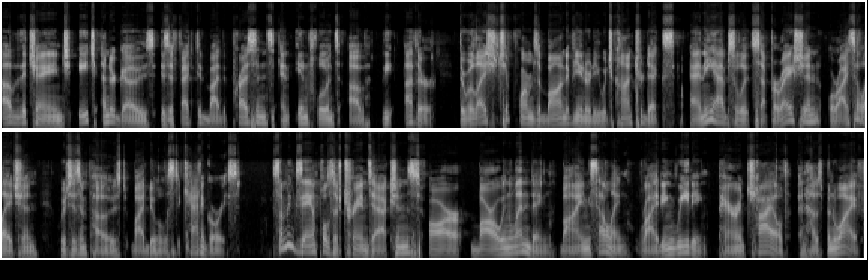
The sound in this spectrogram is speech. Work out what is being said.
of the change each undergoes is affected by the presence and influence of the other. The relationship forms a bond of unity which contradicts any absolute separation or isolation which is imposed by dualistic categories. Some examples of transactions are borrowing, lending, buying, selling, writing, reading, parent, child, and husband, wife.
